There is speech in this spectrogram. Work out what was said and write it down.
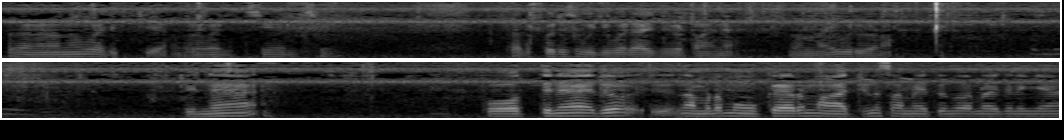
അവിടെ അങ്ങനെ ഒന്ന് വലിക്കുക അത് വലിച്ച് വലിച്ച്. തലപ്പൊരു സൂചി പോലെ അയച്ചു കേട്ടോ അതിനെ നന്നായി ഉരുകണം. പിന്നെ പോത്തിന് ഇത് നമ്മുടെ മൂക്കയർ മാറ്റുന്ന സമയത്ത് എന്ന് പറഞ്ഞു വെച്ചിട്ടുണ്ടെങ്കിൽ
